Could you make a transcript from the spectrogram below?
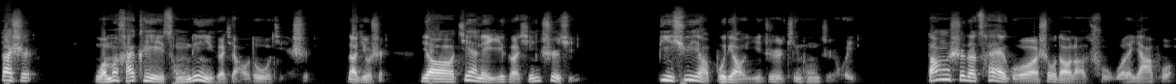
但是，我们还可以从另一个角度解释，那就是要建立一个新秩序，必须要步调一致，听从指挥。当时的蔡国受到了楚国的压迫，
